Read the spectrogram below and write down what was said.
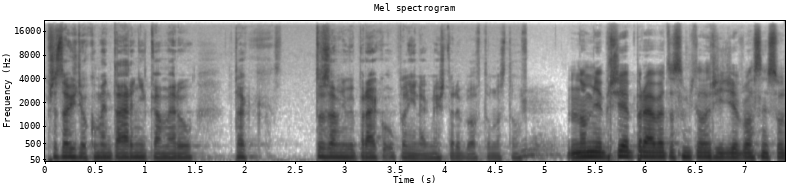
představíš dokumentární kameru, tak to za mě vypadá jako úplně jinak, než tady bylo v tomhle tom. No mně přijde právě, to jsem chtěl říct, že vlastně jsou,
